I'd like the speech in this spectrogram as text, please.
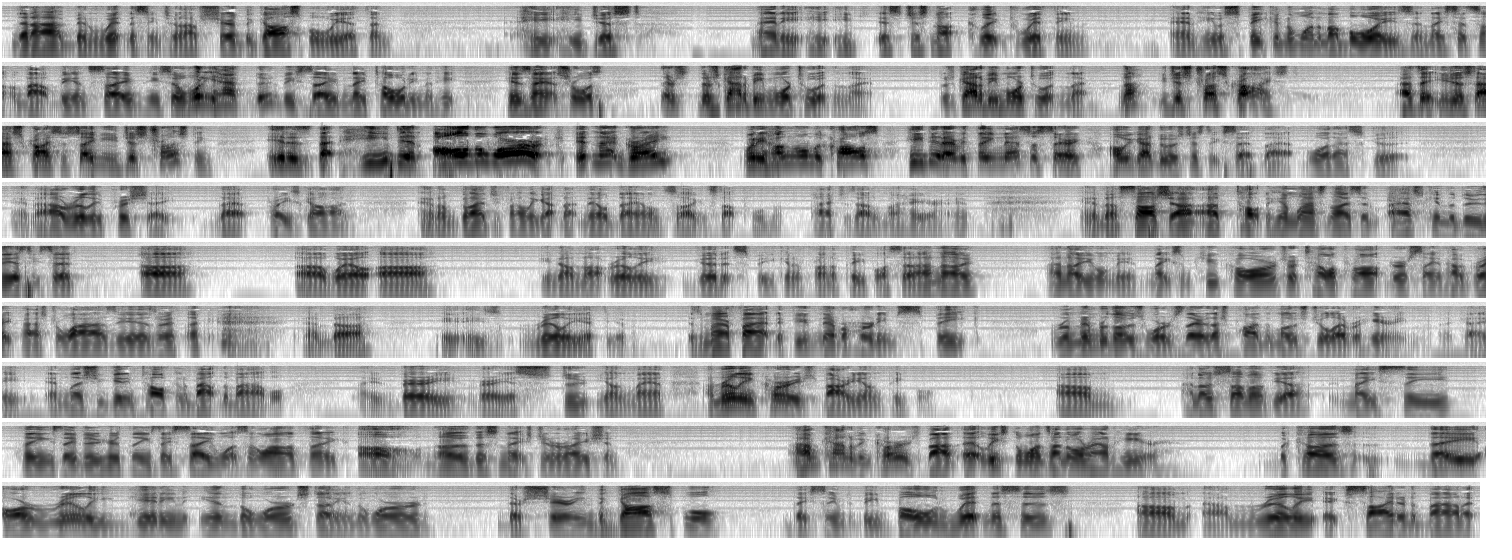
that I've been witnessing to and I've shared the gospel with, and he he just, man, he, he, he it's just not clicked with him. And he was speaking to one of my boys, and they said something about being saved. He said, "What do you have to do to be saved?" And they told him, and he his answer was, "There's there's got to be more to it than that. There's got to be more to it than that. No, you just trust Christ. That's it. You just ask Christ to save you. You just trust Him. It is that He did all the work. Isn't that great? When He hung on the cross, He did everything necessary. All we got to do is just accept that. Boy, that's good. And I really appreciate that. Praise God. And I'm glad you finally got that nailed down so I can stop pulling the patches out of my hair. And, and uh, Sasha, I, I talked to him last night. I said, ask him to do this. He said, uh, uh, well, uh, you know, I'm not really good at speaking in front of people. I said, I know. I know you want me to make some cue cards or a teleprompter saying how great Pastor Wise is or anything. and uh, he, he's really, if you, as a matter of fact, if you've never heard him speak, remember those words there. That's probably the most you'll ever hear him. Okay, unless you get him talking about the Bible. A very, very astute young man. I'm really encouraged by our young people. Um, I know some of you may see things they do, hear things they say once in a while, and think, oh, no, this next generation. I'm kind of encouraged by at least the ones I know around here because they are really getting in the Word, studying the Word. They're sharing the gospel. They seem to be bold witnesses. Um, I'm really excited about it.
